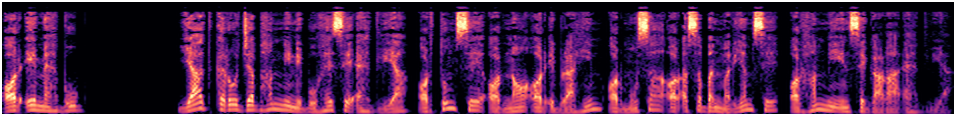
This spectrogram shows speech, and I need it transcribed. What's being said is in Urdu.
اور اے محبوب، یاد کرو جب ہم نے نبوہے سے عہد لیا اور تم سے اور نو اور ابراہیم اور موسا اور اسبن مریم سے اور ہم نے ان سے گاڑا عہد لیا۔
